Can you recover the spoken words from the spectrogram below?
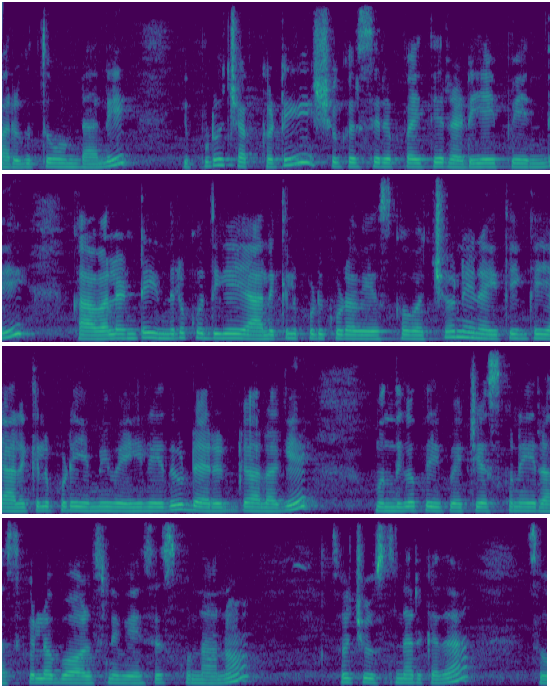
మరుగుతూ ఉండాలి. ఇప్పుడు చక్కటి షుగర్ సిరప్ అయితే రెడీ అయిపోయింది. కావాలంటే ఇందులో కొద్దిగా యాలకుల పొడి కూడా వేసుకోవచ్చు. నేనైతే ఇంకా యాలకుల పొడి ఏమీ వేయలేదు. డైరెక్ట్గా అలాగే ముందుగా ప్రిపేర్ చేసుకుని ఈ రసగుల్లా బాల్స్ని వేసేసుకున్నాను. సో చూస్తున్నారు కదా. సో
